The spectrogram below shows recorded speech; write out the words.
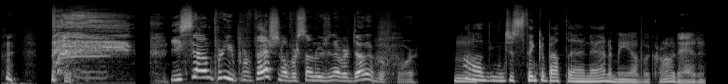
you sound pretty professional for someone who's never done it before. Hmm. Well, you just think about the anatomy of a crawdad and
